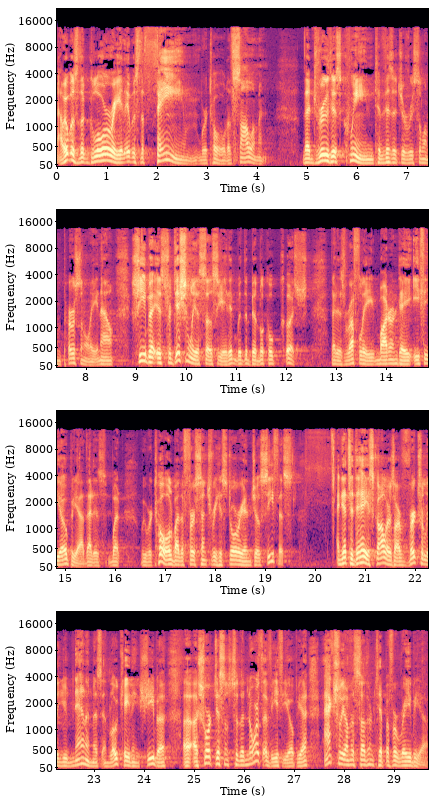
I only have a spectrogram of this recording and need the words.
Now, it was the glory, it was the fame, we're told, of Solomon that drew this queen to visit Jerusalem personally. Now, Sheba is traditionally associated with the biblical Cush, that is roughly modern day Ethiopia. That is what we were told by the first century historian Josephus. And yet today, scholars are virtually unanimous in locating Sheba uh, a short distance to the north of Ethiopia, actually on the southern tip of Arabia,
